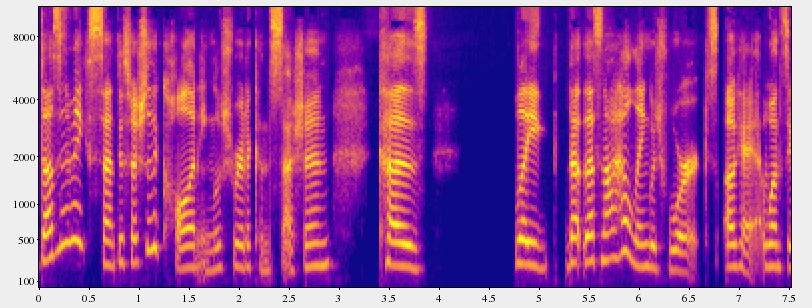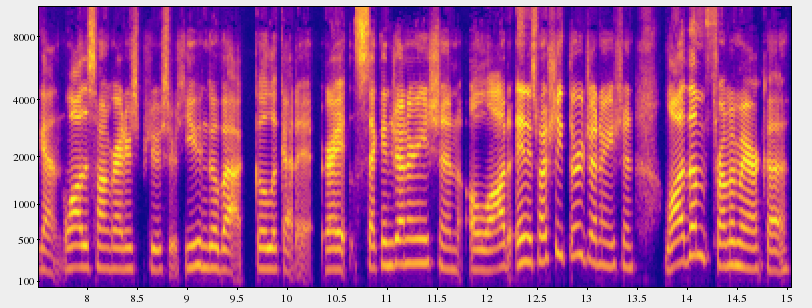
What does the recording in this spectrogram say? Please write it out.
doesn't make sense, especially to call an English word a concession because like that that's not how language works. Okay, once again, a lot of the songwriters, producers, you can go back, go look at it, right? Second generation, a lot and especially third generation, a lot of them from America,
